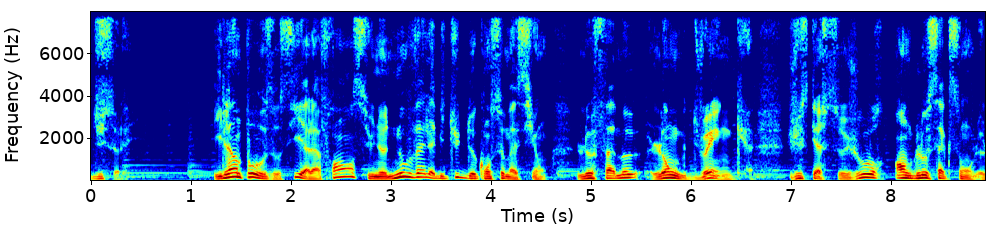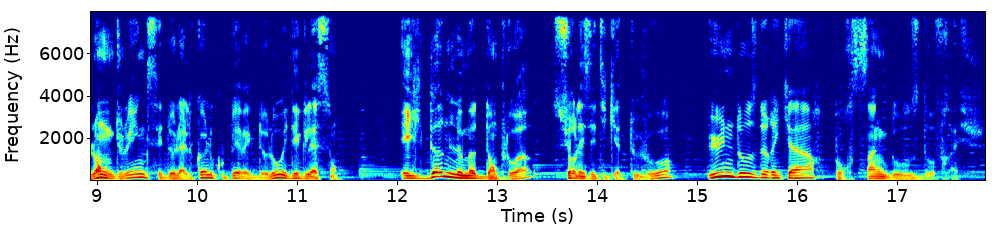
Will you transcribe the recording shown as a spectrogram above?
du soleil. Il impose aussi à la France une nouvelle habitude de consommation, le fameux long drink. Jusqu'à ce jour anglo-saxon, le long drink, c'est de l'alcool coupé avec de l'eau et des glaçons. Et il donne le mode d'emploi, sur les étiquettes toujours, une dose de Ricard pour cinq doses d'eau fraîche.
